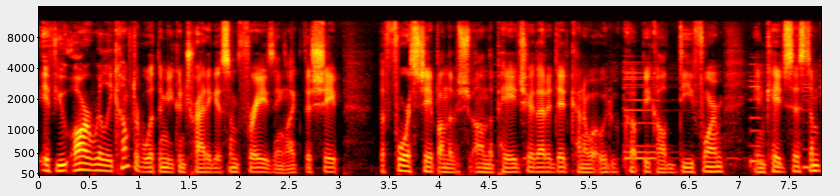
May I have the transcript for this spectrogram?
if you are really comfortable with them, you can try to get some phrasing, like the shape the fourth shape on the on the page here that I did, kind of what would be called D form in CAGED System.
